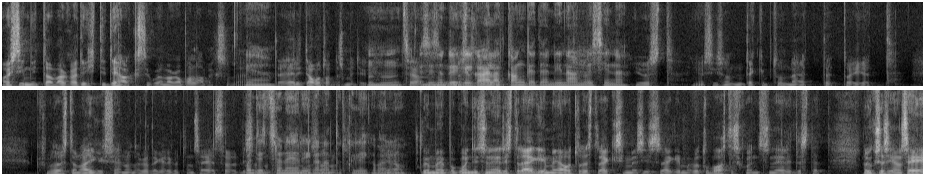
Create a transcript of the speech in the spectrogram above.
asi, mida väga tihti tehakse, kui on väga palav, eks ole, et eriti autodes muidugi mm. -hmm. ja siis on kõigil kaelad kanged ja nina on vesine. just, ja siis on, tekib tunne, et, et oi, et kas ma tõesti olen haigeks jäänud, aga tegelikult on see, et sa oled konditsioneeriga natuke liiga palju. kui me juba konditsioneerist räägime ja autodest rääkisime, siis räägime ka tubastest konditsioneeridest, et no üks asi on see,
